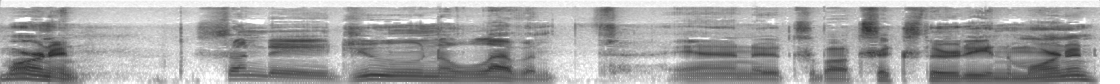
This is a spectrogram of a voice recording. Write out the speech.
Morning, Sunday, June 11th, and it's about 6.30 in the morning.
